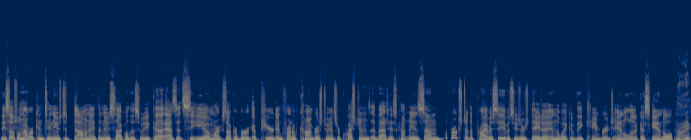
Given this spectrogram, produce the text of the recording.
The social network continues to dominate the news cycle this week uh, as its CEO Mark Zuckerberg appeared in front of Congress to answer questions about his company's um, approach to the privacy of its users' data in the wake of the Cambridge Analytica scandal. Right.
